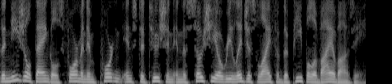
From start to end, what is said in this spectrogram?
The Nijal Thangals form an important institution in the socio-religious life of the people of Ayavasi.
